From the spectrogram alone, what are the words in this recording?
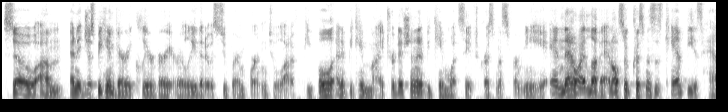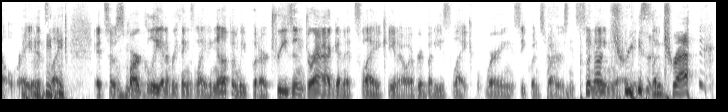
so, um, and it just became very clear very early that it was super important to a lot of people. And it became my tradition and it became what saved Christmas for me. And now I love it. And also, Christmas is campy as hell, right? It's like, it's so sparkly and everything's lighting up and we put our trees in drag and it's like, you know, everybody's like wearing sequin sweaters and singing. I mean, trees it's in like- drag.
